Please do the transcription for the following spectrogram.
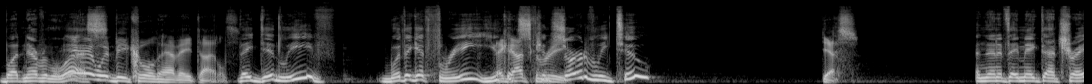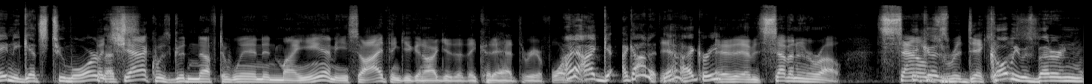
But nevertheless, it would be cool to have eight titles. They did leave. Would they get three? You They could got three. conservatively two. Yes, And then if they make that trade and he gets two more, but that's Shaq was good enough to win in Miami, so I think you can argue that they could have had three or four. I, I, I got it. Yeah, I agree. It, it seven in a row. Sounds because ridiculous. Kobe was better than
